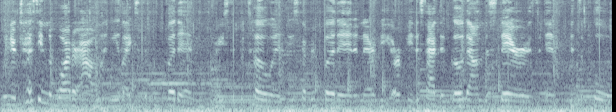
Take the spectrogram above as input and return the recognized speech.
when you're testing the water out and you like step a foot in or you step a toe in you step your foot in and if you, or if you decide to go down the stairs if it's a pool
